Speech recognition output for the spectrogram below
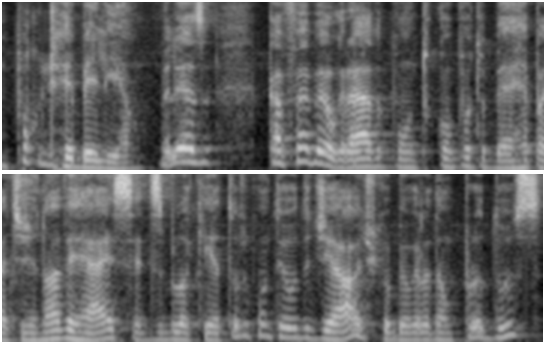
um pouco de rebelião, beleza? cafébelgrado.com.br a partir de R$ reais você desbloqueia todo o conteúdo de áudio que o Belgradão produz.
